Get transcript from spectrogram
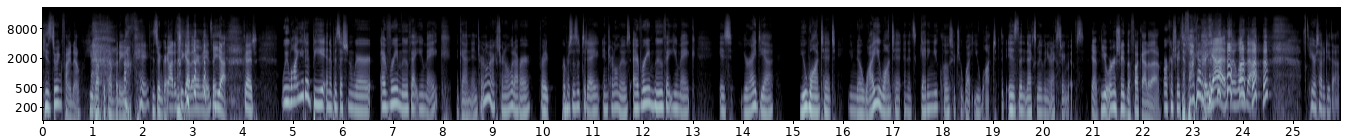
He's doing fine now. He left the company. Okay. He's doing great. Got it together. Amazing. yeah. Good. We want you to be in a position where every move that you make, again, internal or external, whatever, for purposes of today, internal moves, every move that you make is your idea. You want it. You know why you want it, and it's getting you closer to what you want. It is the next move in your next three moves. Yeah. You orchestrate the fuck out of that. Orchestrate the fuck out of it. Yes, I love that. Here's how to do that.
